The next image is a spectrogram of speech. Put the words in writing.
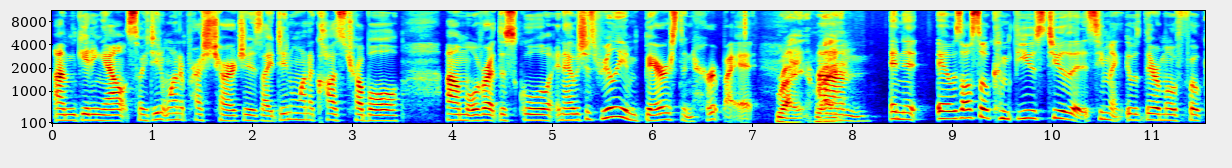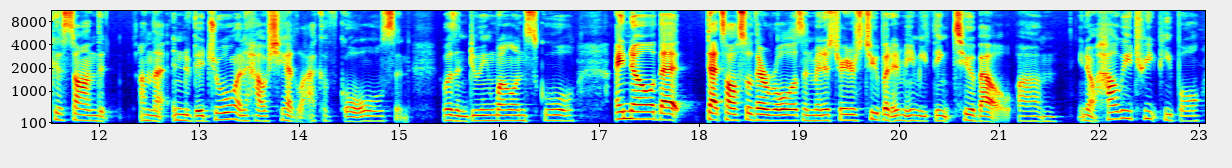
um, getting out. So I didn't want to press charges. I didn't want to cause trouble um, over at the school, and I was just really embarrassed and hurt by it. Right. Right. Um, and it it was also confused too that it seemed like it was they were more focused on the on the individual and how she had lack of goals and wasn't doing well in school. I know that that's also their role as administrators too, but it made me think too about um, you know how we treat people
